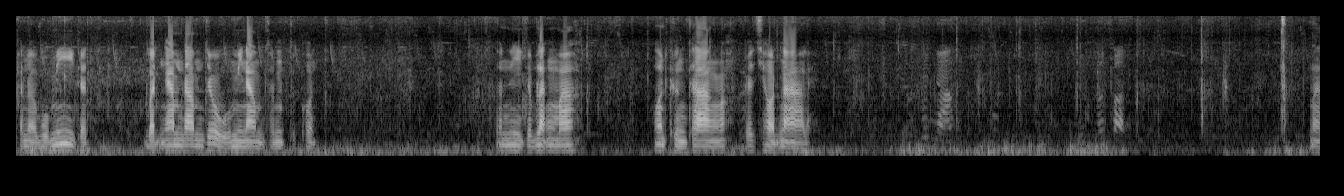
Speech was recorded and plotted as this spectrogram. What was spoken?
กันว่าบ่มีกับบัดยามดำเจ้าบ่มีน้ำสำหรับทุกคน ตอนนี้กำลังมาฮอดครึ่งทางเนาะก็สิฮอดนาเลยเป็นหยังรถสัตว์น้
